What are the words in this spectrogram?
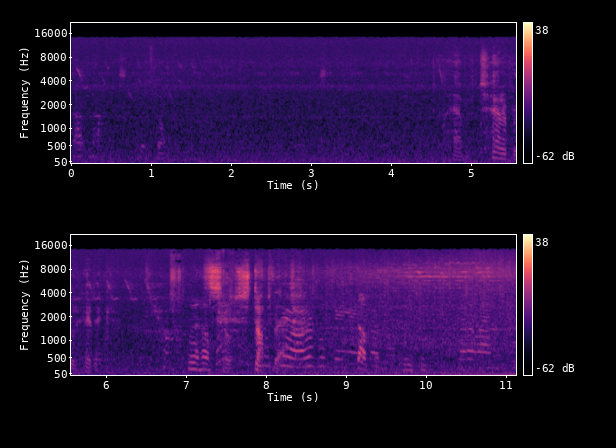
Stop now. Just stop. I have a terrible headache. So stop that. Stop it. Little one.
